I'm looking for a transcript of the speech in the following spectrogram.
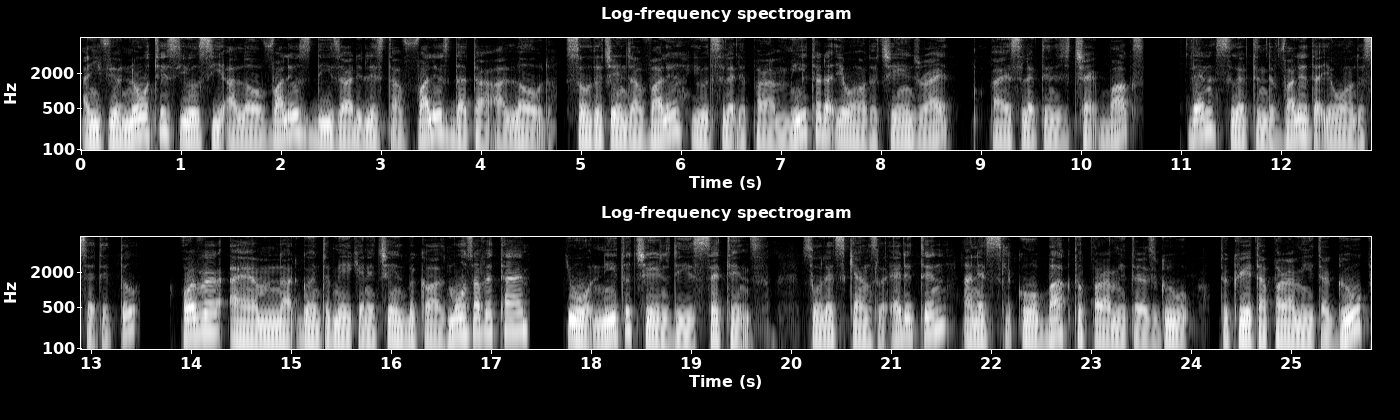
And if you notice, you'll see allow values. These are the list of values that are allowed. So to change a value, you would select the parameter that you want to change, right? By selecting the checkbox, then selecting the value that you want to set it to. However, I am not going to make any change because most of the time, you won't need to change these settings. So let's cancel editing and let's go back to parameters group. To create a parameter group,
